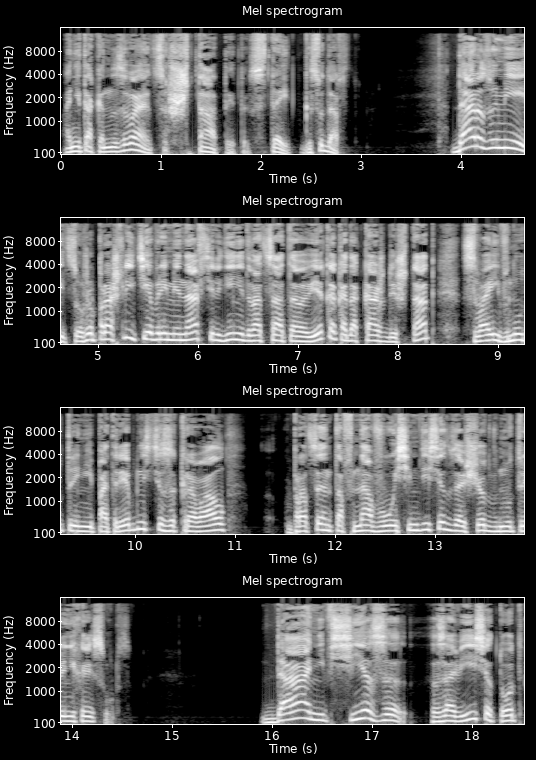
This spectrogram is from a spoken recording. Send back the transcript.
Они так и называются, штаты, это стейт, государство. Да, разумеется, уже прошли те времена в середине 20 века, когда каждый штат свои внутренние потребности закрывал процентов на 80 за счет внутренних ресурсов. Да, не все за, зависят от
